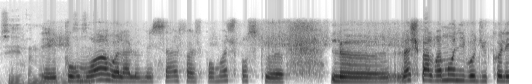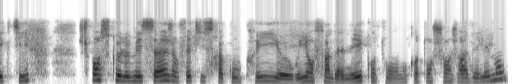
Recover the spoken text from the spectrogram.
C'est vraiment. Et pour moi, voilà le message. Pour moi, je pense que le. Là, je parle vraiment au niveau du collectif. Je pense que le message, en fait, il sera compris, euh, oui, en fin d'année, quand on, quand on changera d'élément.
